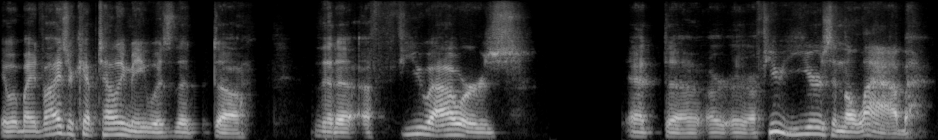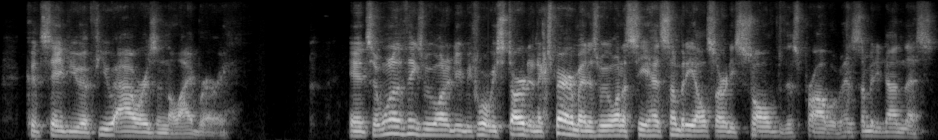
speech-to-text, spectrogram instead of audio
And what my advisor kept telling me was that uh, that a, a few hours at uh, or, or a few years in the lab could save you a few hours in the library. And so one of the things we want to do before we start an experiment is we want to see has somebody else already solved this problem? Has somebody done this?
